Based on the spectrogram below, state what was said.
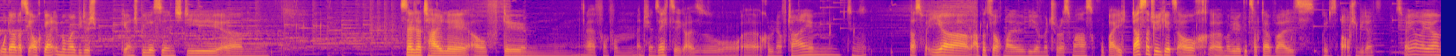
oder was ich auch gerne immer mal wieder gern spiele, sind die ähm, Zelda-Teile auf dem äh, vom, vom N64, also äh, Ocarina of Time, das war eher ab und zu auch mal wieder Majora's Mask, wobei ich das natürlich jetzt auch äh, mal wieder gezockt habe, weil es, okay, das aber auch schon wieder zwei Jahre her,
